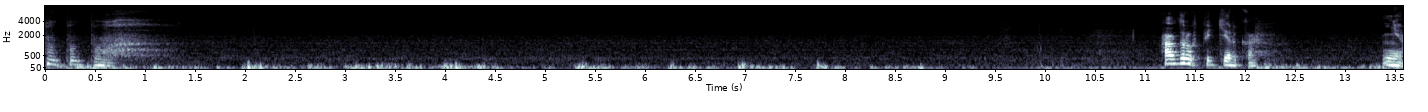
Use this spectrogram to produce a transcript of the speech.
Пу-пу-пу. А вдруг п'ятірка? Ні,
